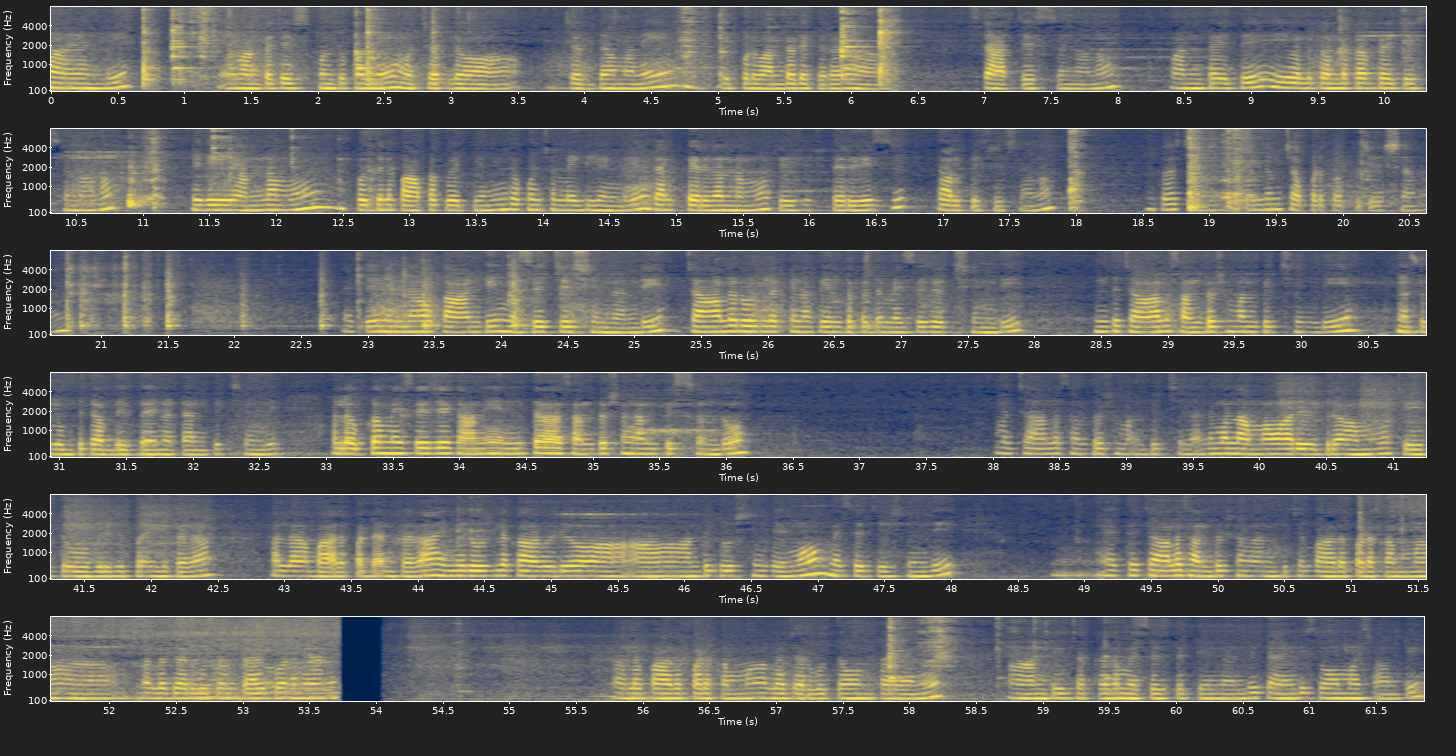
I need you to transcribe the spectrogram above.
Hi అండి నేను వంట చేసుకుంటూ కొన్ని ముచ్చట్లు చెప్దామని ఇప్పుడు వంట దగ్గర స్టార్ట్ చేస్తున్నాను. వంట అయితే ఇవాళ దొండకాయ ఫ్రై చేస్తున్నాను. ఇది అన్నము పొద్దున పాపకు పెట్టాను ఇంకా కొంచెం మిగిలింది. దానికి పెరుగన్నము చేసి పెరిగేసి తాలిపేసేసాను. ఇంకా కొంచెం చప్పటిపప్పు చేశాను. అయితే నిన్న ఒక ఆంటీ మెసేజ్ చేసిందండి. చాలా రోజులకి నాకు ఎంత పెద్ద మెసేజ్ వచ్చింది. ఇంత చాలా సంతోషం అనిపించింది. అసలు ఉబ్బి అయినట్టు అనిపించింది. అలా ఒక్క మెసేజే కానీ ఎంత సంతోషంగా అనిపిస్తుందో. మాకు చాలా సంతోషం అనిపించింది. అంటే మొన్న అమ్మవారి విగ్రహము చేతు విరిగిపోయింది కదా. అలా బాధపడ్డాను కదా. ఎన్ని రోజులకు ఆ వీడియో అంటే ఆంటీ చూసిందేమో మెసేజ్ చేసింది. అయితే చాలా సంతోషంగా అనిపించింది. బాధపడకమ్మా. అలా జరుగుతుంటాయి కొన్ని అలా బాధపడకమ్మా అలా జరుగుతూ ఉంటాయని ఆంటీ చక్కగా మెసేజ్ పెట్టిందండి. Thank you so much aunty.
